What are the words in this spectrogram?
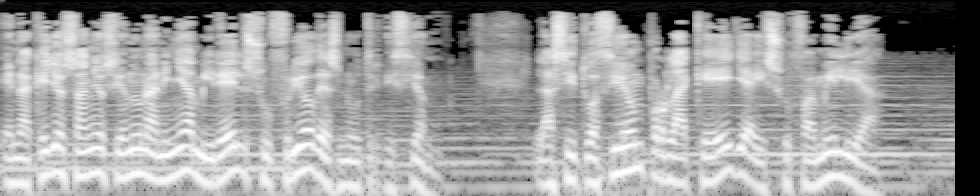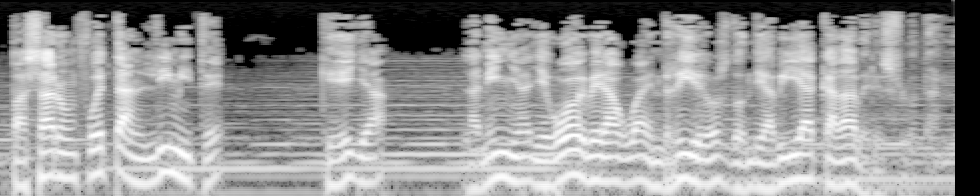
En aquellos años, siendo una niña, Mireille sufrió desnutrición. La situación por la que ella y su familia pasaron fue tan límite que ella la niña llegó a beber agua en ríos donde había cadáveres flotando.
